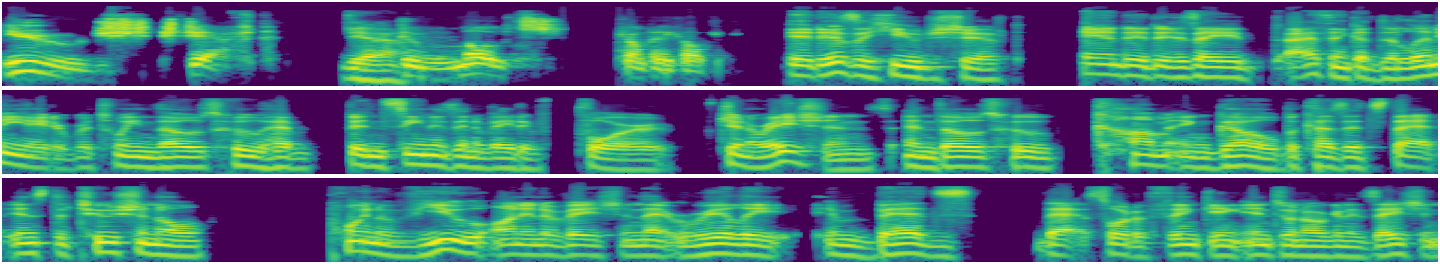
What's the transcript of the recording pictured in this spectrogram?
huge shift Yeah. to most company cultures. It is a huge shift. And it is a, I think, a delineator between those who have been seen as innovative for generations and those who come and go because it's that institutional point of view on innovation that really embeds that sort of thinking into an organization.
